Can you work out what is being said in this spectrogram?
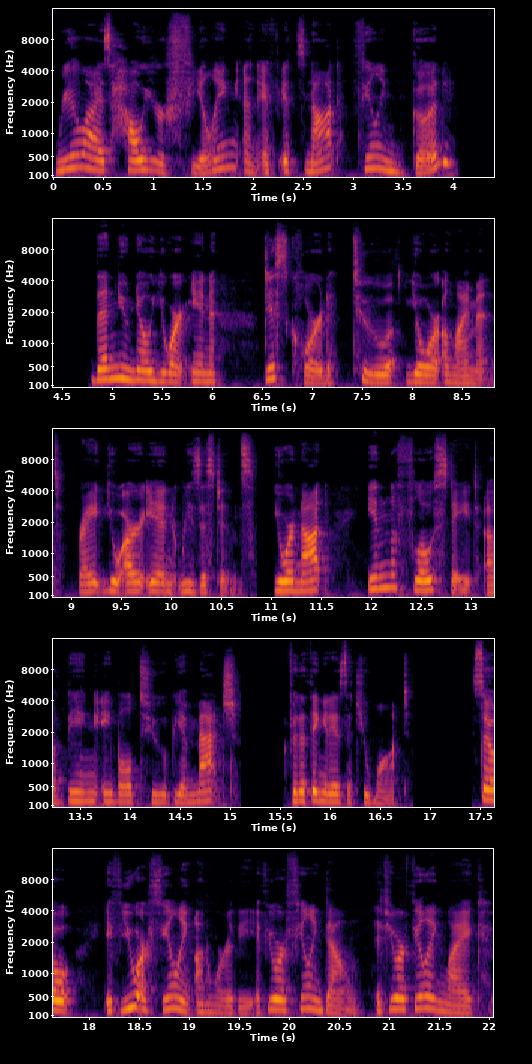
realize how you're feeling, and if it's not feeling good, then you know you are in discord to your alignment, right? You are in resistance. You are not in the flow state of being able to be a match for the thing it is that you want. So, if you are feeling unworthy, if you are feeling down, if you are feeling like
